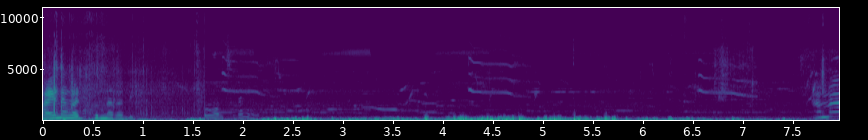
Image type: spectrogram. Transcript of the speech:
పైన కట్టుకున్నారు అది అమ్మా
